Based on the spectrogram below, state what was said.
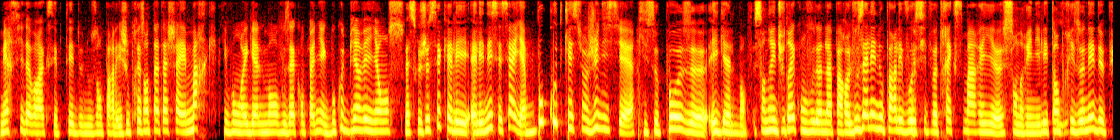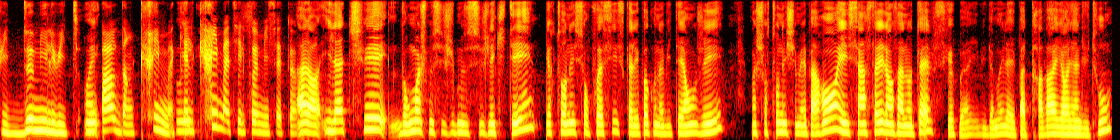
Merci d'avoir accepté de nous en parler. Je vous présente Natacha et Marc qui vont également vous accompagner avec beaucoup de bienveillance parce que je sais qu'elle est, elle est nécessaire. Il y a beaucoup de questions judiciaires qui se posent euh, également. Sandrine, je voudrais qu'on vous donne la parole. Vous allez nous parler vous aussi de votre ex-mari euh, Sandrine. Il est emprisonné depuis 2008. On parle d'un crime. Oui. Quel crime a-t-il commis cet homme? Alors, il a Donc, moi, je, me suis, je, me suis- je l'ai quitté. Il est retourné sur Poissy, parce qu'à l'époque, on habitait à Angers. Moi, je suis retournée chez mes parents et il s'est installé dans un hôtel, parce que, bah, évidemment, il n'avait pas de travail, rien du tout.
